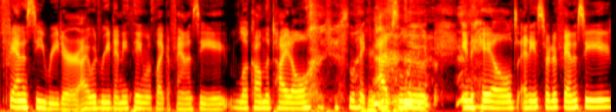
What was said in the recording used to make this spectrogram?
fantasy reader. I would read anything with like a fantasy look on the title, just like absolute inhaled any sort of fantasy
